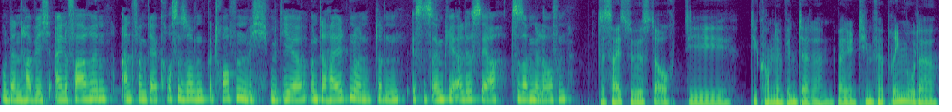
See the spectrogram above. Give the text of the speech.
und dann habe ich eine Fahrerin Anfang der Cross-Saison getroffen, mich mit ihr unterhalten und dann ist es irgendwie alles ja zusammengelaufen. Das heißt, du wirst da auch die, die kommenden Winter dann bei dem Team verbringen oder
